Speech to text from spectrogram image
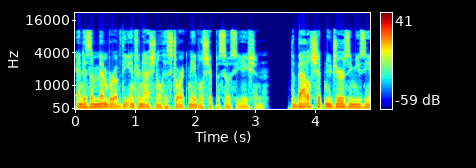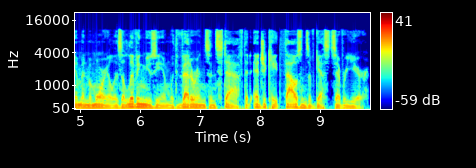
and is a member of the International Historic Naval Ship Association. The Battleship New Jersey Museum and Memorial is a living museum with veterans and staff that educate thousands of guests every year.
